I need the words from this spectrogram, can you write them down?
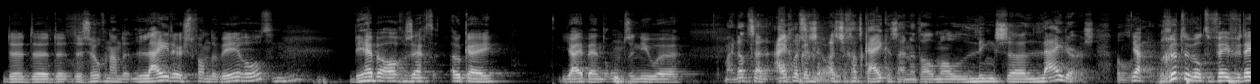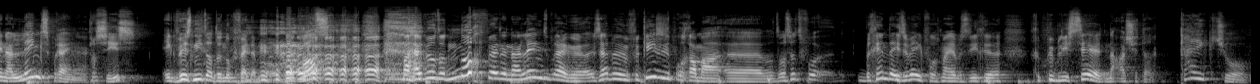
de, de, de, de zogenaamde leiders van de wereld... die hebben al gezegd, oké, jij bent onze nieuwe... Maar dat zijn eigenlijk, als je, als je gaat kijken, zijn het allemaal linkse leiders. Want- Ja, Rutte wil de VVD naar links brengen. Precies. Ik wist niet dat het nog verder mogelijk was. maar hij wilde het nog verder naar links brengen. Ze hebben een verkiezingsprogramma. eh, wat was het voor. Begin deze week volgens mij hebben ze die ge- gepubliceerd. Nou, als je daar kijkt, joh.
